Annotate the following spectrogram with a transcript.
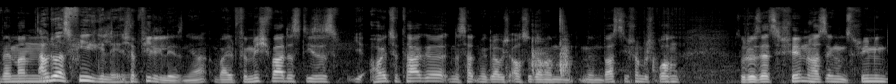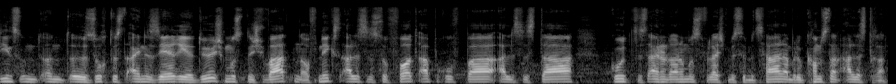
wenn man. Aber du hast viel gelesen. Ich habe viel gelesen, ja. Weil für mich war das dieses, heutzutage, das hatten wir glaube ich auch sogar mit, mit Basti schon besprochen, so du setzt dich hin, du hast irgendeinen Streamingdienst und, und äh, suchtest eine Serie durch, musst nicht warten auf nichts, alles ist sofort abrufbar, alles ist da. Gut, das eine oder andere musst du vielleicht ein bisschen bezahlen, aber du kommst dann alles dran.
